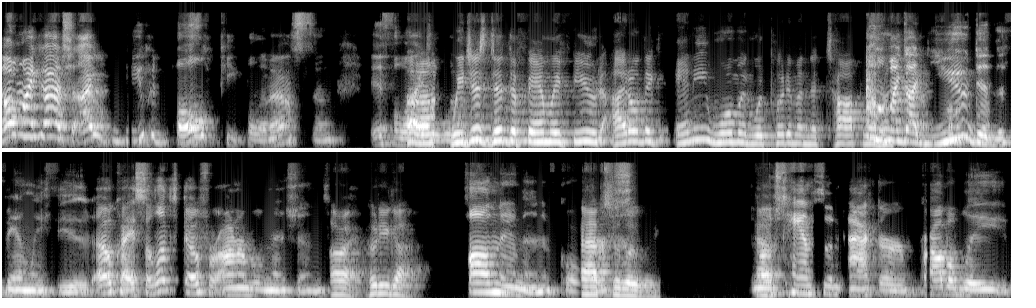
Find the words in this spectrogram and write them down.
Oh my gosh! I you could poll people and ask them if Uh, Elijah. Wood- we just did the Family Feud. I don't think any woman would put him in the top. Oh my God! You did the Family Feud. Okay, so let's go for honorable mentions. All right, who do you got? Paul Newman, of course. Absolutely. The most handsome actor, probably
